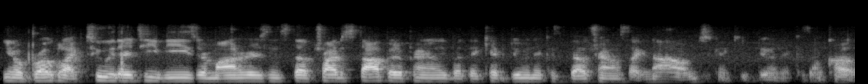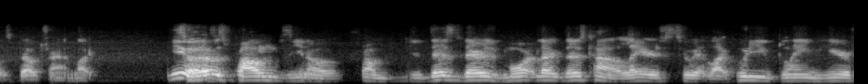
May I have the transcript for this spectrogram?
you know, broke like two of their TVs or monitors and stuff. Tried to stop it apparently, but they kept doing it because Beltran was like, "Nah, I'm just going to keep doing it because I'm Carlos Beltran." Like. So there was problems, you know, from there's there's more like there's kind of layers to it. Like who do you blame here?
